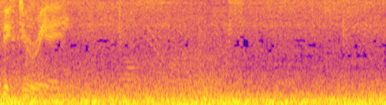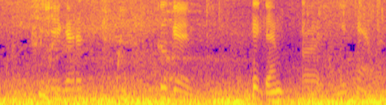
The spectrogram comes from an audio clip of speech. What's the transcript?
Victory. You guys. Good game. Good game. Alright, you can't win.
